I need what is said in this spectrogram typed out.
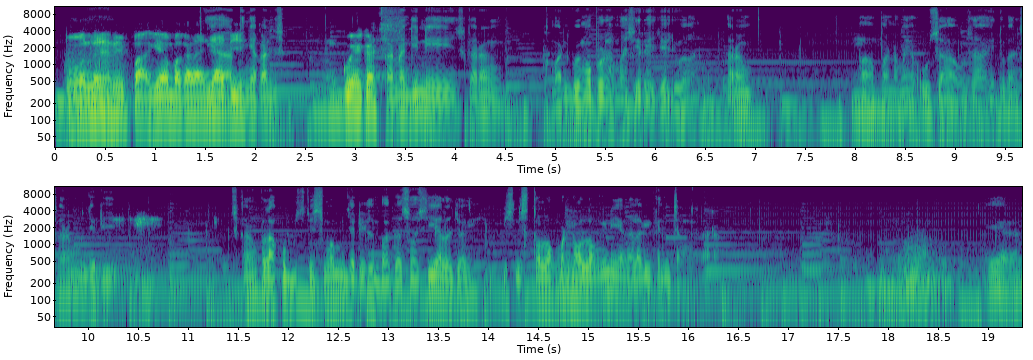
Boleh nih Pak, Gia bakalan ya jadi. artinya kan Gue kasih. karena gini sekarang kemarin gue ngobrol sama si Reja juga kan sekarang. Apa namanya usaha-usaha itu kan sekarang menjadi sekarang pelaku bisnis semua menjadi lembaga sosial coy. Bisnis tolong menolong ini yang lagi kencang sekarang. Iya kan?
